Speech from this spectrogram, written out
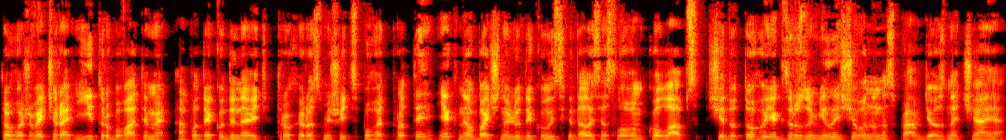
Того ж вечора її турбуватиме, а подекуди навіть трохи розсмішить спогад про те, як необачно люди колись кидалися словом колапс ще до того, як зрозуміли, що воно насправді означає.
